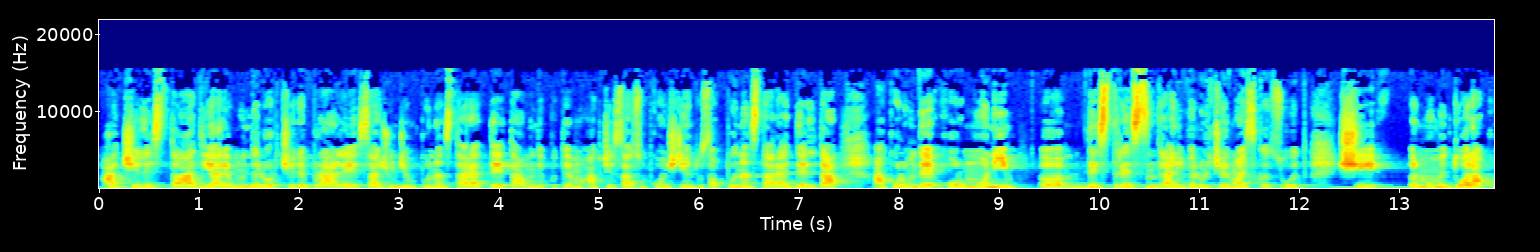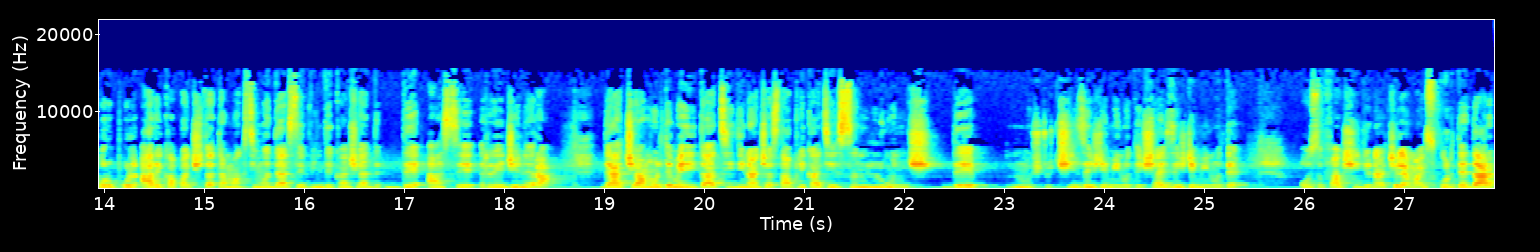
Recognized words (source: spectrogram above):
acele stadii ale undelor cerebrale, să ajungem până în starea teta, unde putem accesa subconștientul, sau până în starea delta, acolo unde hormonii uh, de stres sunt la nivelul cel mai scăzut și în momentul ăla corpul are capacitatea maximă de a se vindeca și de a se regenera. De aceea multe meditații din această aplicație sunt lungi, de, nu știu, 50 de minute, 60 de minute. O să fac și din acelea mai scurte, dar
